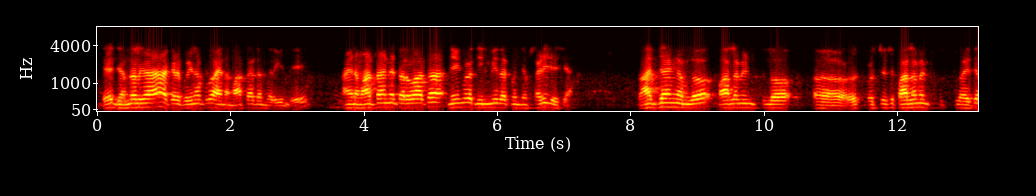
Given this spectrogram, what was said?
అంటే జనరల్గా అక్కడ పోయినప్పుడు ఆయన మాట్లాడడం జరిగింది. ఆయన మాట్లాడిన తర్వాత నేను కూడా దీని మీద కొంచెం స్టడీ చేశాను రాజ్యాంగంలో పార్లమెంట్లో వచ్చేసి పార్లమెంట్లో అయితే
